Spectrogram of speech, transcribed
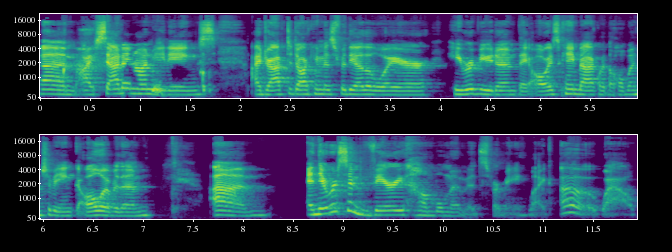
Um, I sat in on meetings. I drafted documents for the other lawyer. He reviewed them. They always came back with a whole bunch of ink all over them. Um, and there were some very humble moments for me, like, oh, wow.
